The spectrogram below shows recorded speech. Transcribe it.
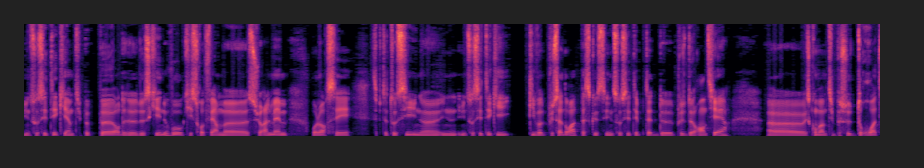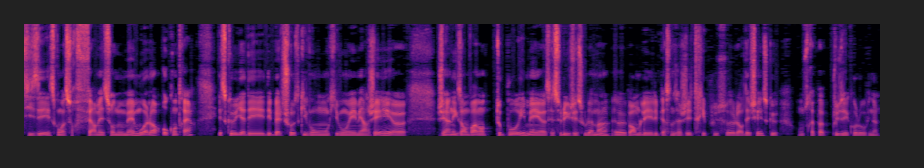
Une société qui a un petit peu peur de, ce qui est nouveau, qui se referme euh, sur elle-même? Ou alors c'est peut-être aussi une, société qui, qui vote plus à droite parce que c'est une société peut-être de plus de rentières? Euh, est-ce qu'on va un petit peu se droitiser? Est-ce qu'on va se refermer sur nous-mêmes? Ou alors, au contraire, est-ce qu'il y a des, belles choses qui vont, émerger? Euh, J'ai un exemple vraiment tout pourri, mais euh, c'est celui que j'ai sous la main. par exemple, les, personnes âgées trient plus leurs déchets. Est-ce qu'on ne serait pas plus écolo au final?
